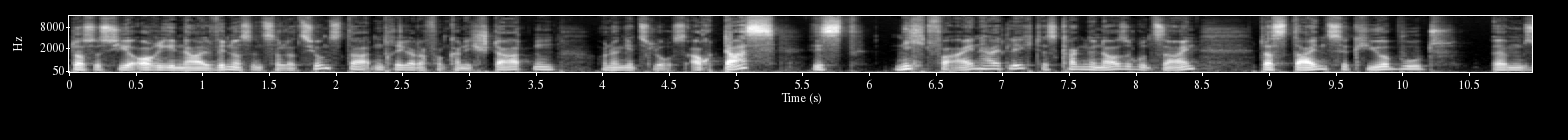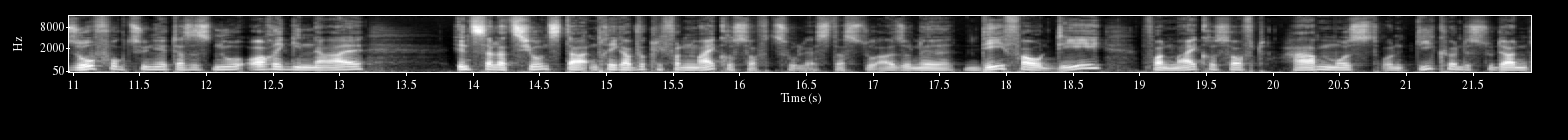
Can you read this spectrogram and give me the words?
das ist hier original Windows Installationsdatenträger, davon kann ich starten und dann geht's los. Auch das ist nicht vereinheitlicht. Es kann genauso gut sein, dass dein Secure Boot ähm, so funktioniert, dass es nur original Installationsdatenträger wirklich von Microsoft zulässt, dass du also eine DVD von Microsoft haben musst und die könntest du dann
